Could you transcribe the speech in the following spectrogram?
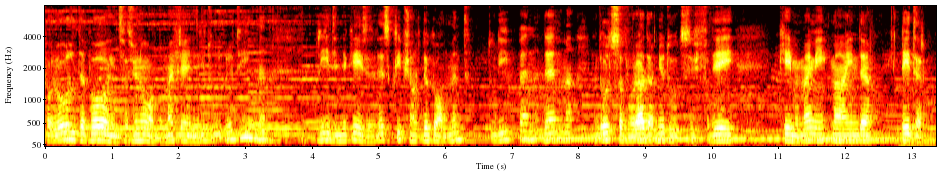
for all the points as you know my friendly routine read in the case the description or the comment to deepen them and also for other new tools if they came in my mind later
